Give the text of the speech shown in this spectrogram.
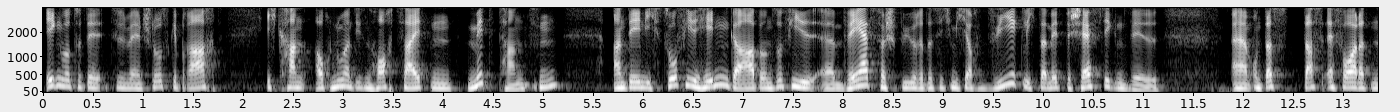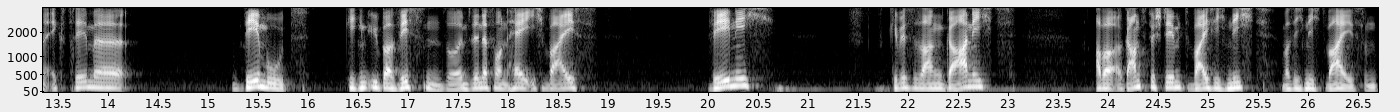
irgendwo zu, de, zu dem Entschluss gebracht, ich kann auch nur an diesen Hochzeiten mittanzen an denen ich so viel Hingabe und so viel äh, Wert verspüre, dass ich mich auch wirklich damit beschäftigen will. Ähm, und das, das erfordert eine extreme Demut gegenüber Wissen, so im Sinne von, hey, ich weiß wenig, gewisse sagen gar nichts, aber ganz bestimmt weiß ich nicht, was ich nicht weiß. Und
